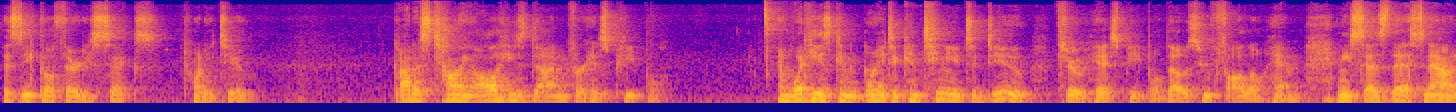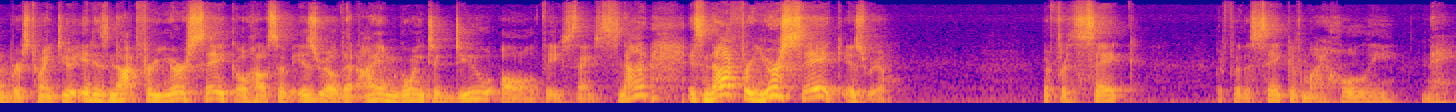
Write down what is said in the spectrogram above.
Ezekiel 36, 22. God is telling all he's done for his people and what he's going to continue to do through his people, those who follow him. And he says this now in verse 22 It is not for your sake, O house of Israel, that I am going to do all these things. It's not, it's not for your sake, Israel, but for the sake, but for the sake of my holy name.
